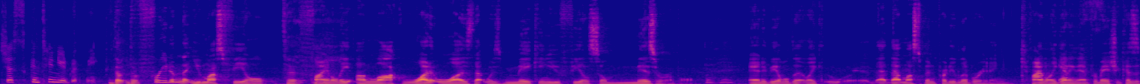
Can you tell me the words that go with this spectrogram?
just continued with me. the, the freedom that you must feel to finally unlock what it was that was making you feel so miserable Mm-hmm. and to be able to like that, that must have been pretty liberating finally getting that information because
